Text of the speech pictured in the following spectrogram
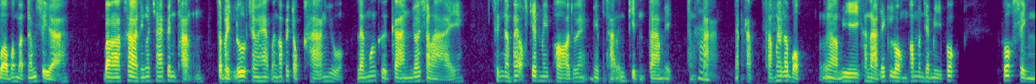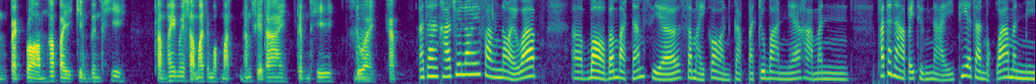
บ่อบำบัดน้ำเสีย บางอาคารนี่ก็ใช้เป็นถังสำเร็จรูปใช่ไหมฮะมันก็ไปตกค้างอยู่ แล้วมันก็เกิดการย่อยสลาย ซึ่งทำให้ออกซิเจนไม่พอด้วยมีปัญหาเรื่องกลิ่นตามอีกต่างๆนะครับทำให้ระบบเอ่อมีขนาดเล็กลง เพราะมันจะมีพวกพวกสิ่งแปลกปลอมเข้าไปกินพื้นที่ทำให้ไม่สามารถจะบำบัดน้ำเสียได้เต็มที่ด้วยครับอาจารย์คะช่วยเล่าให้ฟังหน่อยว่าเอ่อบ่อบำบัดน้ำเสียสมัยก่อนกับปัจจุบันเนี้ยค่ะ มันพัฒนาไปถึงไหนที่อาจารย์บอกว่ามันมี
